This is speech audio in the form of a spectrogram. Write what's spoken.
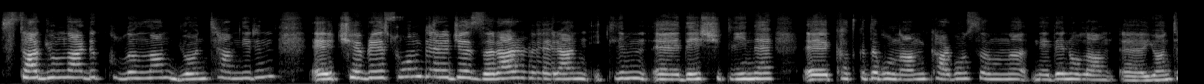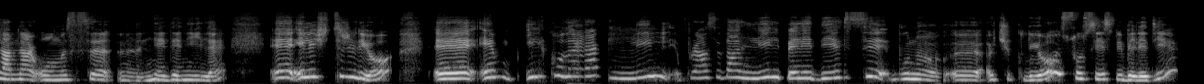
stadyumlarda kullanılan yöntemlerin e, çevreye son derece zarar veren iklim e, değişikliğine e, katkıda bulunan karbon salınımına neden olan e, yöntemler olması e, nedeniyle e, eleştiriliyor. E, em, ilk olarak Lille, Fransa'dan Lille Belediyesi bunu e, açıklıyor, sosyalist bir belediye.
